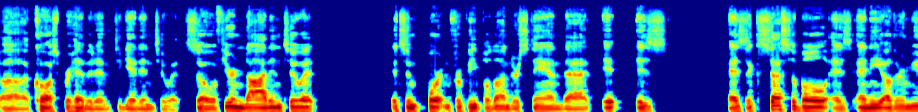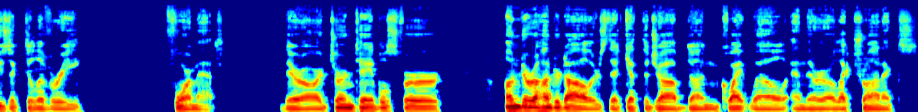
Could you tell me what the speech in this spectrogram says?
uh, cost prohibitive to get into it. So if you're not into it, it's important for people to understand that it is as accessible as any other music delivery format. There are turntables for under $100 that get the job done quite well, and there are electronics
